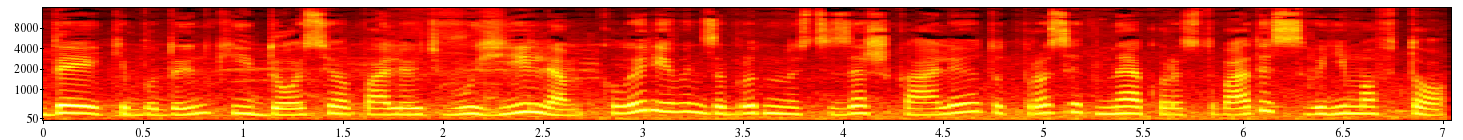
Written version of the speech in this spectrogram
деякі будинки й досі опалюють вугіллям. Коли рівень забрудненості зашкалює, тут просять не користуватись своїм авто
